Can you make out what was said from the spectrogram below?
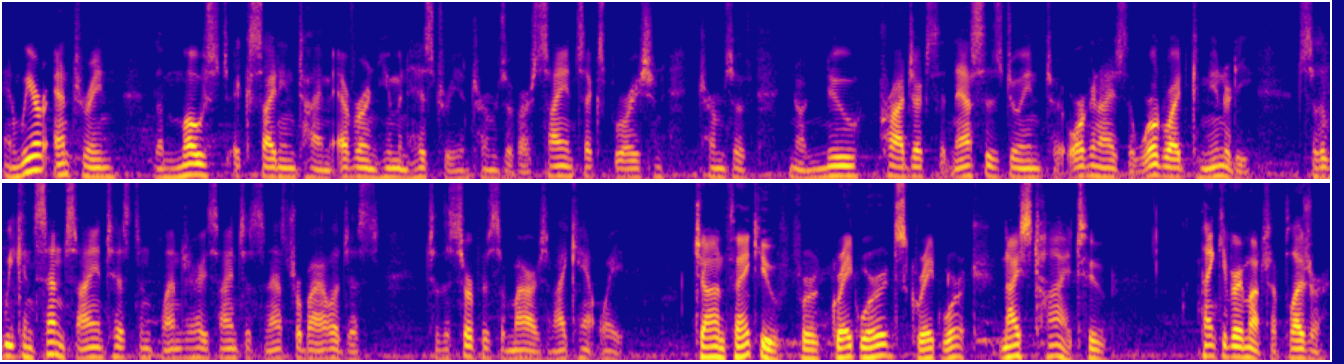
And we are entering the most exciting time ever in human history in terms of our science exploration, in terms of you know new projects that NASA is doing to organize the worldwide community so that we can send scientists and planetary scientists and astrobiologists to the surface of Mars, and I can't wait. John, thank you for great words, great work. Nice tie, too. Thank you very much. A pleasure.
